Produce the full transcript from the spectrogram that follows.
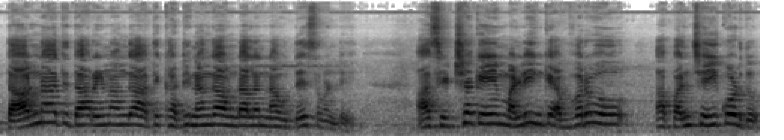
దారుణాతి దారుణంగా అతి కఠినంగా ఉండాలని నా ఉద్దేశం అండి. ఆ శిక్షకి మళ్ళీ ఇంకెవ్వరూ ఆ పని చేయకూడదు.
